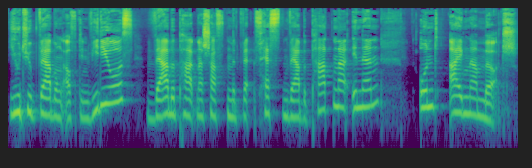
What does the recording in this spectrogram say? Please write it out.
YouTube-Werbung auf den Videos, Werbepartnerschaften mit festen WerbepartnerInnen und eigener Merch.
